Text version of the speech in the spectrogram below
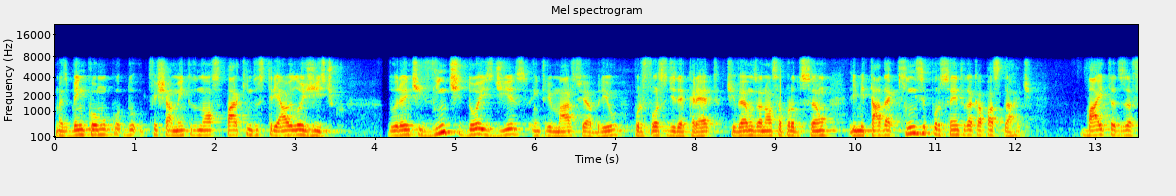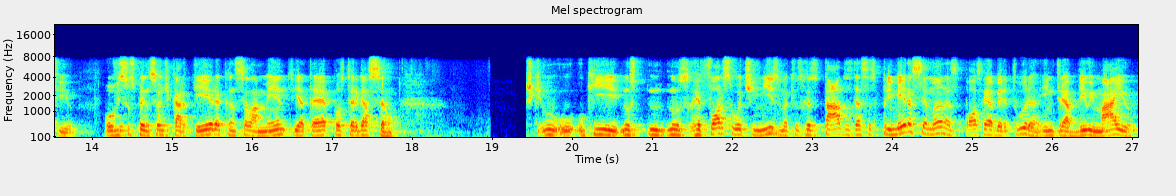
mas bem como do fechamento do nosso parque industrial e logístico. Durante 22 dias, entre março e abril, por força de decreto, tivemos a nossa produção limitada a 15% da capacidade. Baita desafio. Houve suspensão de carteira, cancelamento e até postergação. Acho que o, o, o que nos, nos, reforça o otimismo é que os resultados dessas primeiras semanas pós-reabertura, entre abril e maio,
